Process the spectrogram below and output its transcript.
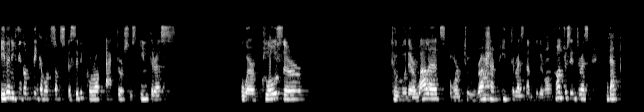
even if you don't think about some specific corrupt actors whose interests were closer to their wallets or to Russian interests than to their own country's interests, that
